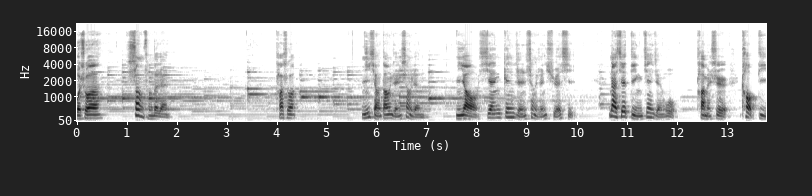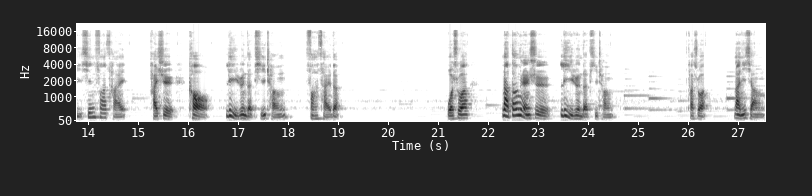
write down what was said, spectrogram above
我说：“上层的人。”他说：“你想当人上人，你要先跟人上人学习。那些顶尖人物，他们是靠底薪发财，还是靠利润的提成？”发财的，我说，那当然是利润的提成。他说，那你想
